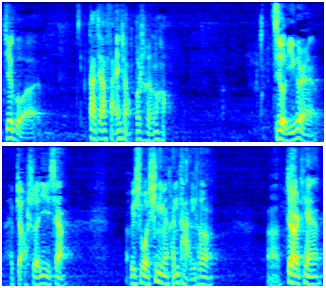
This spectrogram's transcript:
结果大家反响不是很好。只有一个人表示了意向，于是我心里面很忐忑。呃，第二天，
